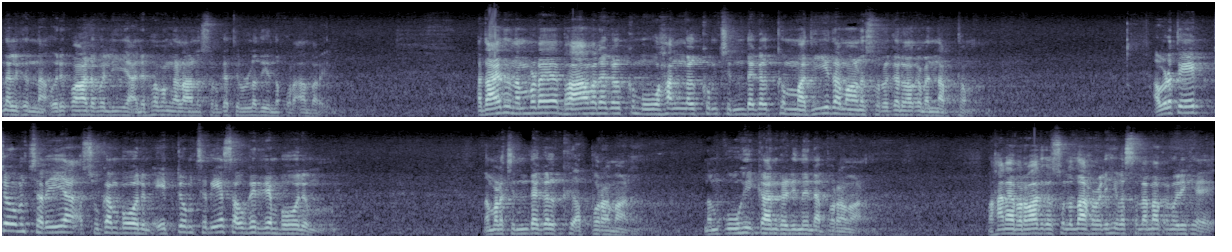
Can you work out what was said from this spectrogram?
നൽകുന്ന ഒരുപാട് വലിയ അനുഭവങ്ങളാണ് സ്വർഗത്തിലുള്ളത് എന്ന് ഖുർആൻ പറയുന്നു. അതായത് നമ്മുടെ ഭാവനകൾക്കും ഊഹങ്ങൾക്കും ചിന്തകൾക്കും അതീതമാണ് സ്വർഗലോകം എന്നർത്ഥം. അവിടുത്തെ ഏറ്റവും ചെറിയ സുഖം പോലും ഏറ്റവും ചെറിയ സൗകര്യം പോലും നമ്മുടെ ചിന്തകൾക്ക് അപ്പുറമാണ്. നമുക്ക് ഊഹിക്കാൻ കഴിയുന്നതിന്റെ അപ്പുറമാണ്. മഹാനായ പ്രവാചക സുല്ലാഹു അലഹി വസ്ലാമ ഒരിക്കൽ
